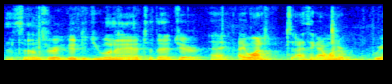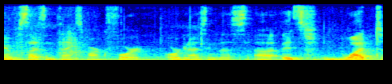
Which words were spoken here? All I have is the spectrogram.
That sounds very good. Did you want to add to that, Jared? I, I want. To, I think I want to reemphasize and thanks, Mark, for organizing this. Uh, it's what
